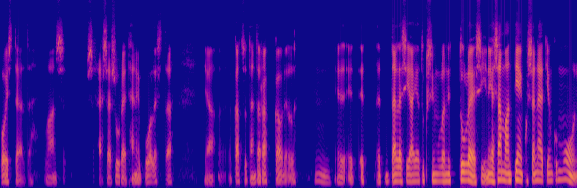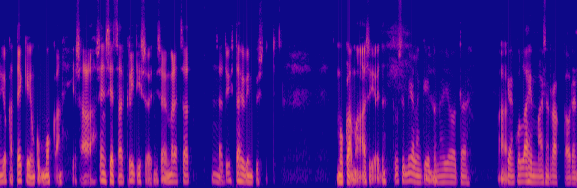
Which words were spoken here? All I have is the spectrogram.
pois täältä, vaan sä, sä suret hänen puolestaan ja katsot häntä rakkaudella. Hmm. Et, et, et, tällaisia ajatuksia mulla nyt tulee siinä. Ja saman tien, kun sä näet jonkun muun, joka tekee jonkun mokan, ja saa, sen sijaan, että sä kritisoit, niin sä ymmärrät, että sä, oot, hmm. sä et yhtä hyvin pystyt mokamaan asioita. Tosi mielenkiintoinen, joo, joo tämä ikään kuin lähimmäisen rakkauden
